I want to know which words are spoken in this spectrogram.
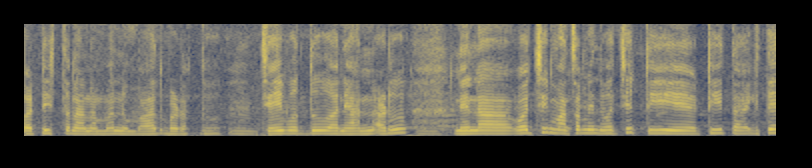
కట్టిస్తున్నానమ్మా నువ్వు బాధపడద్దు చేయవద్దు అని అన్నాడు. నిన్న వచ్చి మంచం మీద వచ్చి టీ టీ తాగితే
